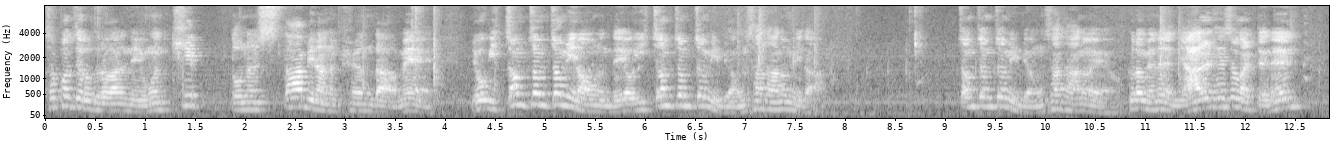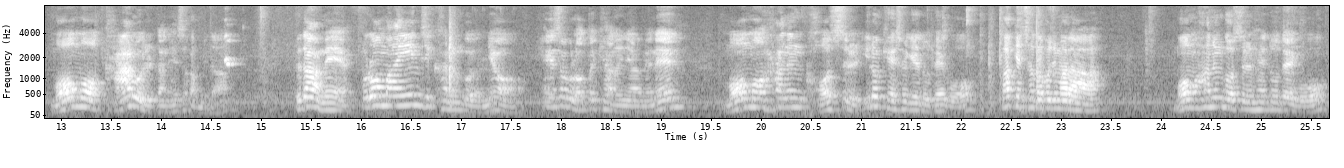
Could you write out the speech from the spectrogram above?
첫 번째로 들어가는 내용은 keep 또는 stop이라는 표현 다음에 여기 점점점이 나오는데요. 이 점점점이 명사 단어입니다. 점점점이 명사 단어예요. 그러면은 야를 해석할 때는 뭐뭐 가로 일단 해석합니다. 그 다음에 from ing 하는 거는요. 해석을 어떻게 하느냐 하면은 뭐뭐 하는 것을 이렇게 해석해도 되고 밖에 쳐다보지 마라. 뭐뭐 하는 것을 해도 되고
